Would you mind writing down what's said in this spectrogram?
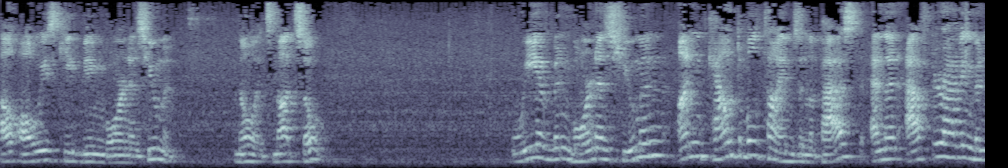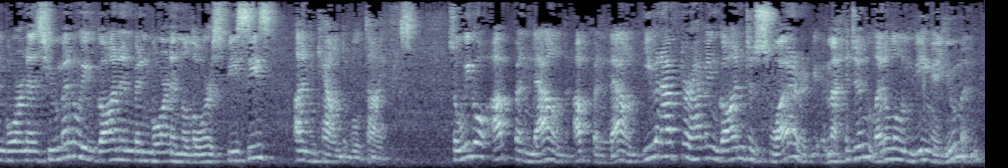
I'll always keep being born as human. No, it's not so. We have been born as human uncountable times in the past, and then after having been born as human, we've gone and been born in the lower species uncountable times. So we go up and down, up and down, even after having gone to Swarg, imagine, let alone being a human.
